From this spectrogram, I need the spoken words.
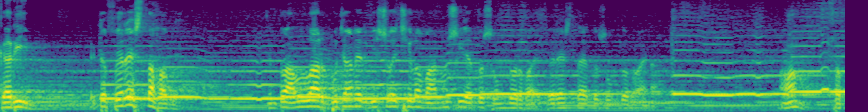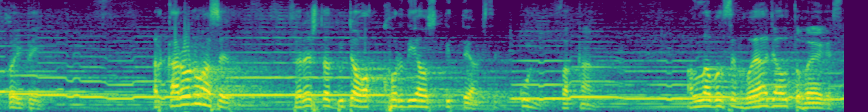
করিম। এটা ফেরেশতা হবে। কিন্তু আল্লাহর বুঝানের বিষয় ছিল, মানুষই এত সুন্দর হয়, ফেরেশতা এত সুন্দর হয় না। সত্য এটাই। আর কারণও আছে, ফেরেশতা দুইটা অক্ষর দিয়ে অস্তিত্বে আসছে। কুন ফাকান। আল্লাহ বলছেন, হয়ে যাও তো হয়ে গেছে।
